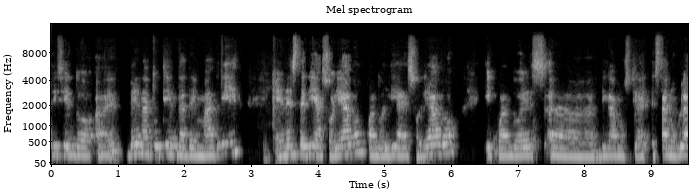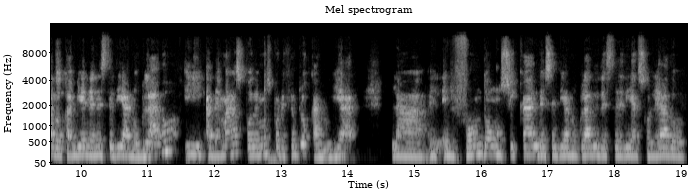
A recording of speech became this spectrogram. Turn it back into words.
diciendo, ven a tu tienda de Madrid en este día soleado, cuando el día es soleado, y cuando es, digamos, que está nublado también en este día nublado y además podemos, por ejemplo, cambiar el, fondo musical de ese día nublado y de ese día soleado,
